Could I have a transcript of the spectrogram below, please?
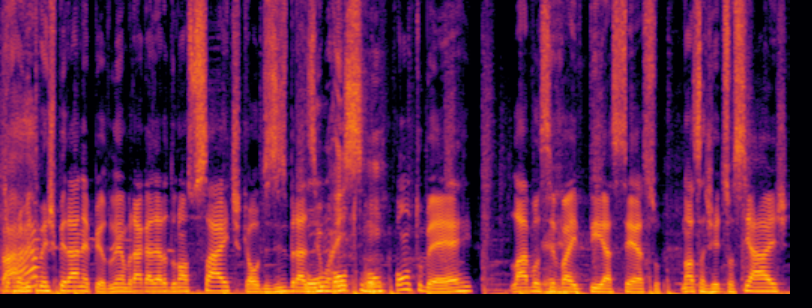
Tá? aproveita pra respirar, né, Pedro? Lembrar a galera do nosso site, que é o desisbrasil.com.br. Lá você É. vai ter acesso às nossas redes sociais,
